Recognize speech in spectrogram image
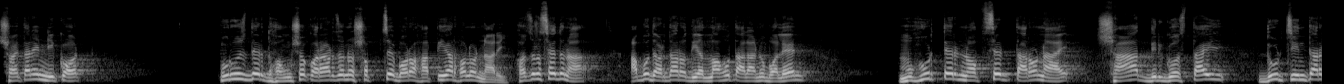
শয়তানের নিকট পুরুষদের ধ্বংস করার জন্য সবচেয়ে বড় হাতিয়ার হলো নারী। হজরত সৈদনা আবু দারদার আল্লাহ তালানু বলেন মুহূর্তের নফসের তাড়নায় সাত দীর্ঘস্থায়ী দুশ্চিন্তার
